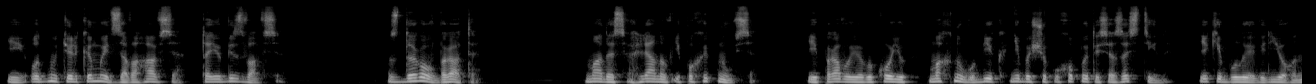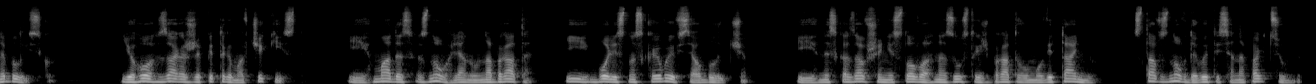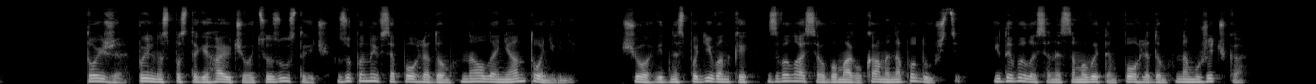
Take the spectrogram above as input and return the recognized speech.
і одну тільки мить завагався та й обізвався. Здоров, брате. Мадес глянув і похитнувся, і правою рукою махнув у бік, ніби щоб ухопитися за стіни, які були від його неблизько. Його зараз же підтримав чекіст, і Мадес знов глянув на брата і болісно скривився обличчям, і, не сказавши ні слова назустріч братовому вітанню, став знов дивитися на парцюню. Той же, пильно спостерігаючи оцю зустріч, зупинився поглядом на Олені Антонівні, що від несподіванки звелася обома руками на подушці і дивилася несамовитим поглядом на мужичка,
